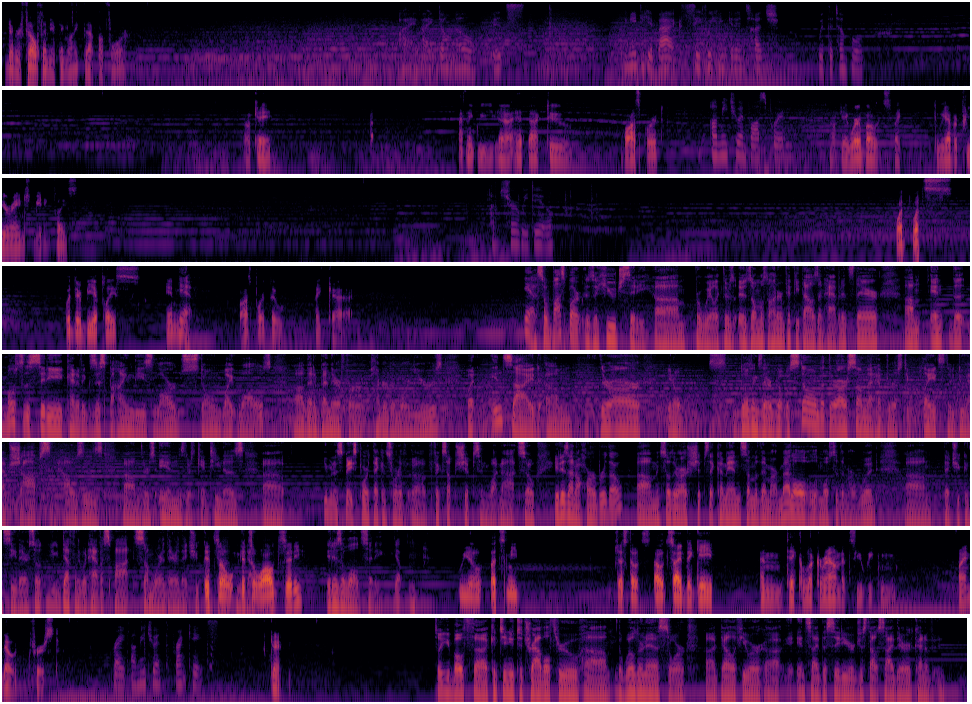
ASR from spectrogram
never felt anything like that before. I I don't know. It's we need to get back. See if we can get in touch with the temple. Okay. I think we uh, head back to Bossport. I'll meet you in Bossport. Okay, whereabouts? Like, do we have a prearranged meeting place? I'm sure we do. What what's would there be a place in Yeah. Bossport that like uh Yeah, so Vosport is a huge city um, for Wheelik. There's, there's almost 150,000 inhabitants there, um, and the most of the city kind of exists behind these large stone white walls uh, that have been there for 100 or more years. But inside, um, there are, you know, buildings that are built with stone, but there are some that have durasteel plates. They do have shops and houses. Um, there's inns, there's cantinas. Uh, even a spaceport that can sort of uh, fix up ships and whatnot. So it is on a harbor though, um, and so there are ships that come in. Some of them are metal, most of them are wood um, that you can see there. So you definitely would have a spot somewhere there that you could. it's a uh, meet it's a walled city? It is a walled city. Yep. We'll let's meet just outs, outside the gate and take a look around and see what we can find out first. Right, I'll meet you at the front gates. So you both uh, continue to travel through uh, the wilderness, or uh, Dell, if you were uh, inside the city or just outside there, kind of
